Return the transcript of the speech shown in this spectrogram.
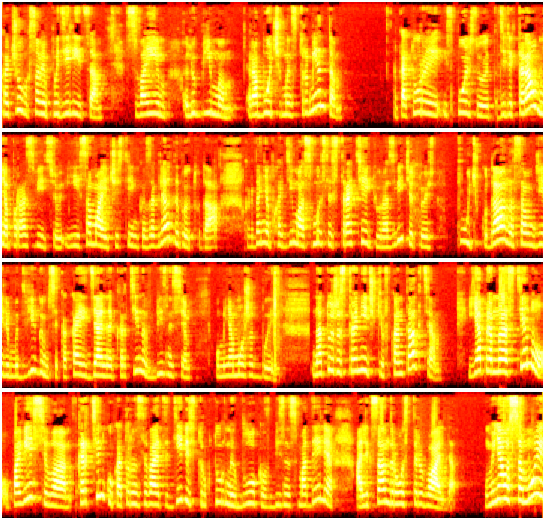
хочу с вами поделиться своим любимым рабочим инструментом, которые используют директора у меня по развитию, и сама я частенько заглядываю туда, когда необходимо осмыслить стратегию развития, то есть путь, куда на самом деле мы двигаемся, какая идеальная картина в бизнесе у меня может быть. На той же страничке ВКонтакте я прям на стену повесила картинку, которая называется «9 структурных блоков бизнес-модели» Александра Остервальда. У меня у самой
